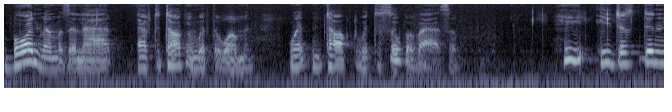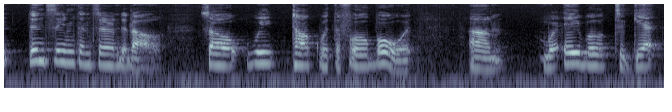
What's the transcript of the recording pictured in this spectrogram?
board members and I, after talking with the woman, went and talked with the supervisor. He he just didn't didn't seem concerned at all. So we talked with the full board. Um, were able to get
